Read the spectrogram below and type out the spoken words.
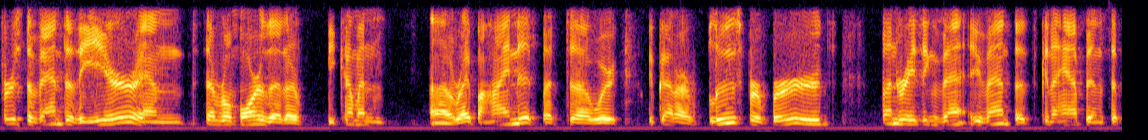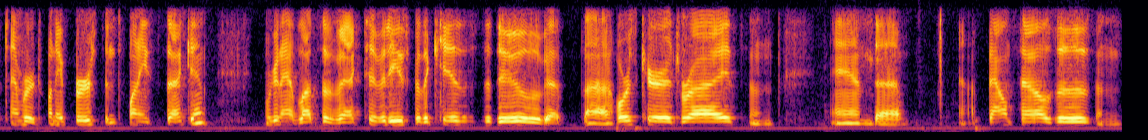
first event of the year, and several more that are be coming uh, right behind it. But uh, we're we've got our Blues for Birds fundraising event, event that's going to happen September 21st and 22nd. We're going to have lots of activities for the kids to do. We've got uh, horse carriage rides and and uh, uh, bounce houses and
